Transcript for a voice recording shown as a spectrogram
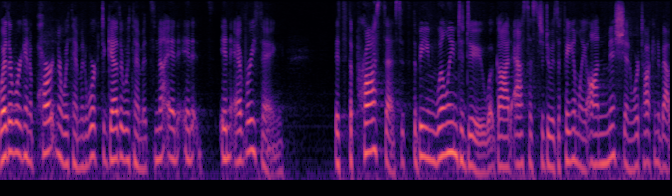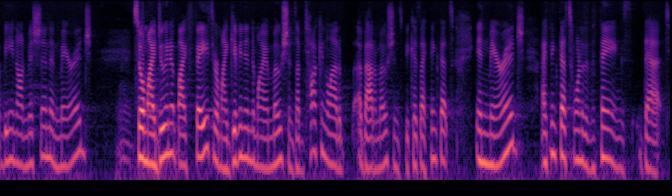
whether we're going to partner with him and work together with him it's not and, and it's in everything it's the process, it's the being willing to do what God asks us to do as a family on mission. We're talking about being on mission in marriage. Mm. So, am I doing it by faith or am I giving into my emotions? I'm talking a lot about emotions because I think that's in marriage, I think that's one of the things that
